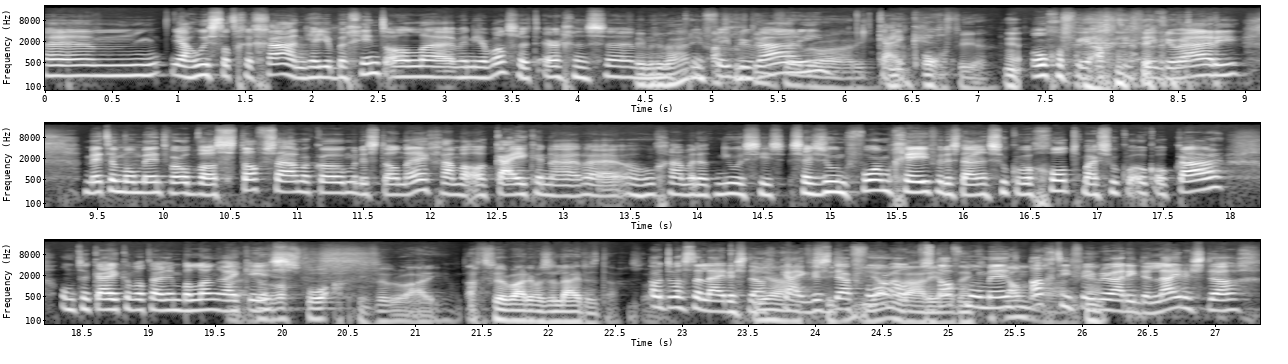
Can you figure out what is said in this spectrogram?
Um, ja, hoe is dat gegaan? Ja, je begint al, uh, wanneer was het? Ergens um, februari? in februari. februari. Kijk. ongeveer. Ja. Ongeveer 18 februari. Met een moment waarop we als staf samenkomen. Dus dan hè, gaan we al kijken naar uh, hoe gaan we dat nieuwe seizoen vormgeven. Dus daarin zoeken we God, maar zoeken we ook elkaar. Om te kijken wat daarin belangrijk is. Dat was voor 18 februari. 18 februari was de Leidersdag. Sorry. Oh, het was de Leidersdag. Ja, Kijk, dus daarvoor januari, stafmoment. 18 februari de Leidersdag.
